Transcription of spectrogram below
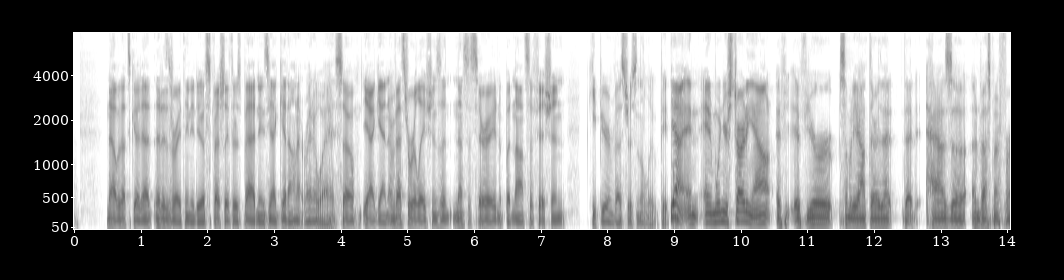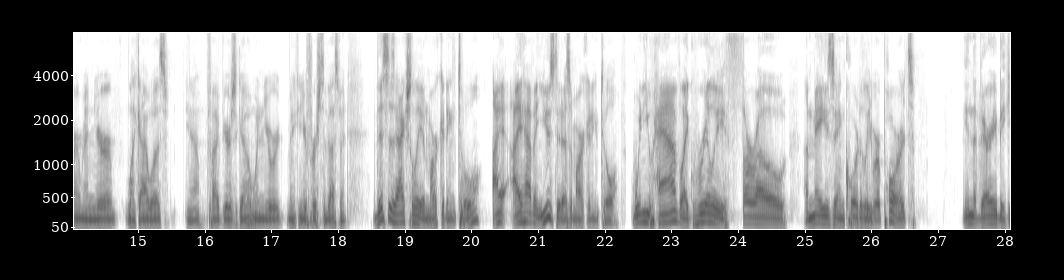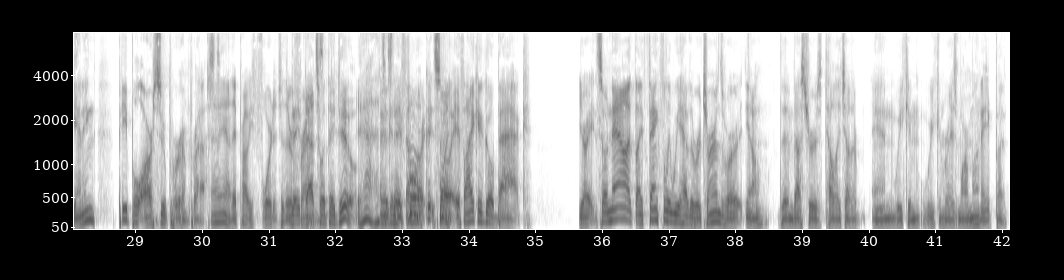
No, that's good. That, that is the right thing to do, especially if there's bad news. Yeah, get on it right away. So, yeah, again, investor relations are necessary but not sufficient. Keep your investors in the loop, people. Yeah, and, and when you're starting out, if if you're somebody out there that that has a investment firm and you're like I was, you know, five years ago when you were making your first investment, this is actually a marketing tool. I I haven't used it as a marketing tool. When you have like really thorough, amazing quarterly reports in the very beginning, people are super impressed. Oh, yeah, they probably forward it to their They- friends. that's what they do. Yeah, that's a good they. Oh, forward- good so if I could go back, you're right. So now, like, thankfully, we have the returns where you know the investors tell each other, and we can we can raise more money. But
